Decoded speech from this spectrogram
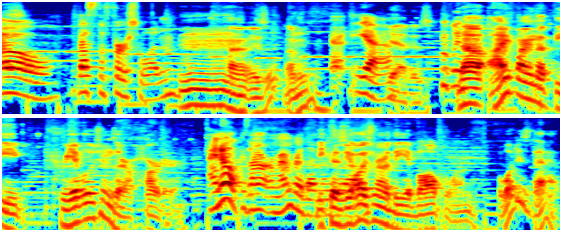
Oh, that's the first one. Mm, uh, is it? I don't know. Uh, yeah. Yeah, it is. Now, I find that the pre-evolutions are harder I know, because I don't remember them. because you always remember the evolved one. What is that?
